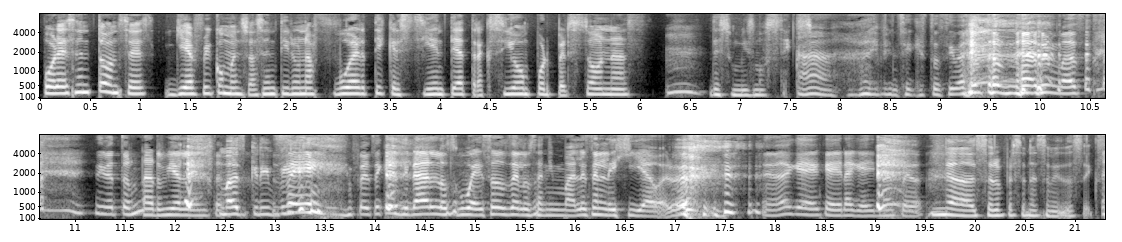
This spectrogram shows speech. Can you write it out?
Por ese entonces, Jeffrey comenzó a sentir una fuerte y creciente atracción por personas de su mismo sexo. Ah, ay, pensé que esto se iba a tornar más, se iba a tornar violento. Más creepy. Sí, pensé que decían los huesos de los animales en lejía o algo así. ok, ok, era gay, no pedo. No, solo personas de su mismo sexo.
